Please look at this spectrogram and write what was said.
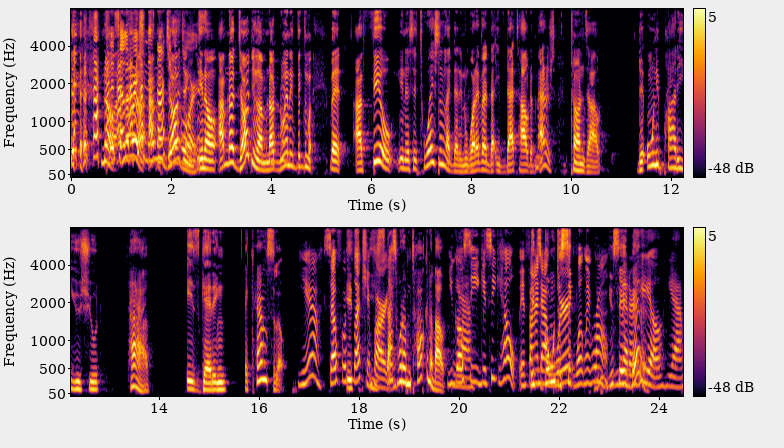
No, I'm celebration not, is I'm not the judging. divorce. You know, I'm not judging. I'm not doing anything victim. But I feel in a situation like that, in whatever that, if that's how the marriage turns out, the only party you should have is getting a counselor. Yeah self-reflection part. That's what I'm talking about. you go Yeah. see get seek help and find It's out going to where seek- what went wrong You you say it better, better. heal. Yeah.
